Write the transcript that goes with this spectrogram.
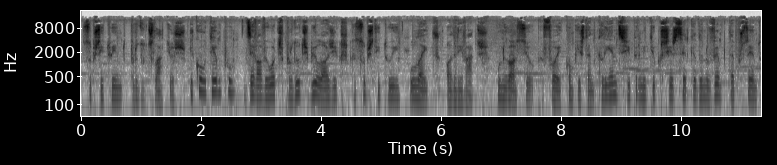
substituindo produtos lácteos. E com o tempo, desenvolveu outros produtos biológicos que substituem o leite ou derivados. Um negócio que foi conquistando clientes e permitiu crescer cerca de 90%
